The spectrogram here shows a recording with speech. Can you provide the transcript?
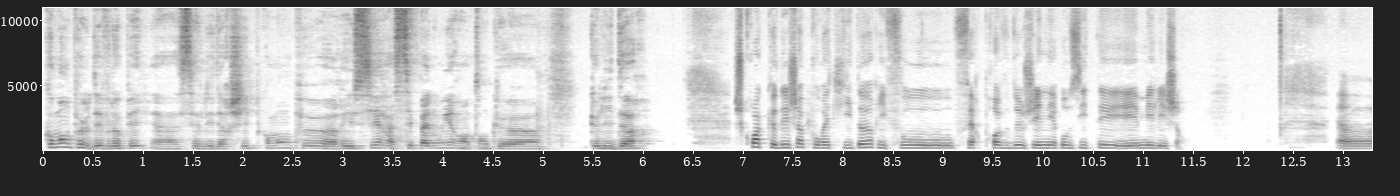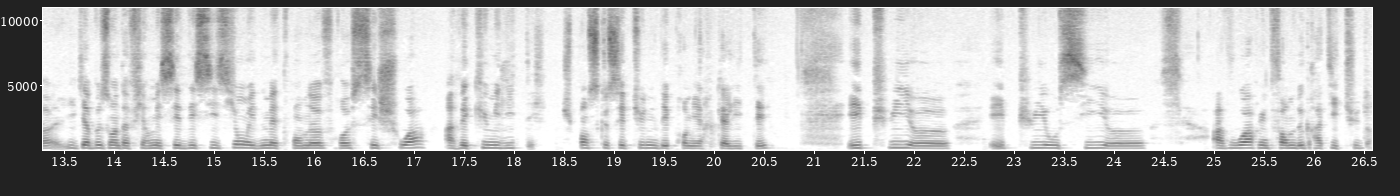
Comment on peut le développer, euh, ce leadership? Comment on peut euh, réussir à s'épanouir en tant que, leader? Je crois que déjà pour être leader, il faut faire preuve de générosité et aimer les gens. il y a besoin d'affirmer ses décisions et de mettre en œuvre ses choix avec humilité. Je pense que c'est une des premières qualités. Et puis, et puis aussi avoir une forme de gratitude,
